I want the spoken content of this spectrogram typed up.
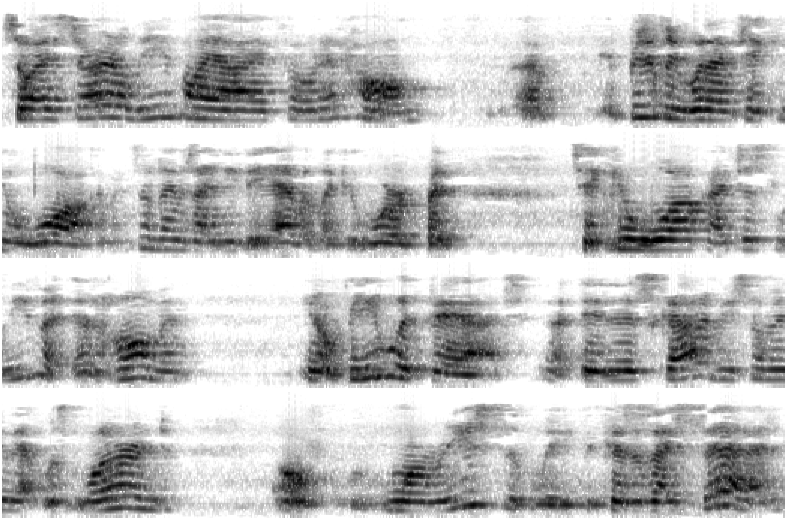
So I started to leave my iPhone at home uh, particularly when I'm taking a walk. I mean, sometimes I need to have it like at work, but taking a walk, I just leave it at home and you know be with that. And it's got to be something that was learned oh, more recently because, as I said,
